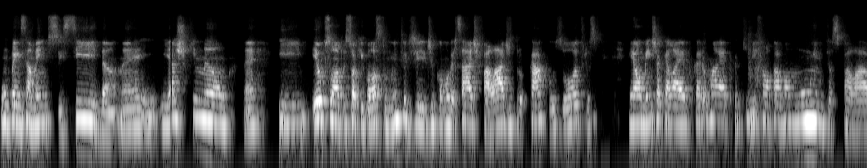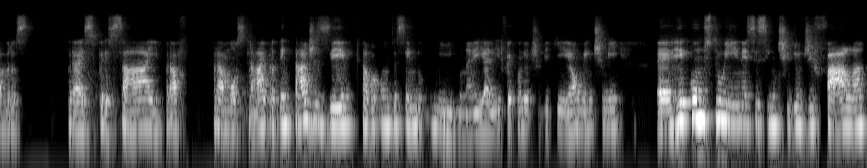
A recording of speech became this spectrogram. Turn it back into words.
um pensamento suicida, né? E, e acho que não, né? E eu que sou uma pessoa que gosto muito de, de conversar, de falar, de trocar com os outros, realmente aquela época era uma época que me faltavam muitas palavras para expressar e para para mostrar e para tentar dizer o que estava acontecendo comigo, né? E ali foi quando eu tive que realmente me é, reconstruir nesse sentido de fala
